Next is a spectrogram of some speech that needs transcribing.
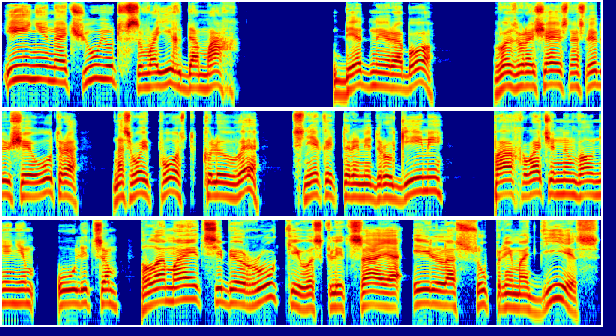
и не ночуют в своих домах. Бедный рабо, возвращаясь на следующее утро на свой пост Клюве с некоторыми другими, по охваченным волнением улицам, ломает себе руки, восклицая «Илла суприма диес».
